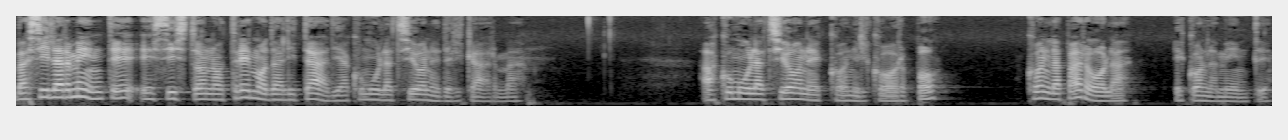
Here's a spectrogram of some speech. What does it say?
Basilarmente esistono tre modalità di accumulazione del karma. Accumulazione con il corpo, con la parola e con la mente.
